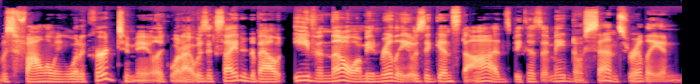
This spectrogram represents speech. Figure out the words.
was following what occurred to me, like what I was excited about, even though, I mean, really, it was against the odds because it made no sense, really. And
